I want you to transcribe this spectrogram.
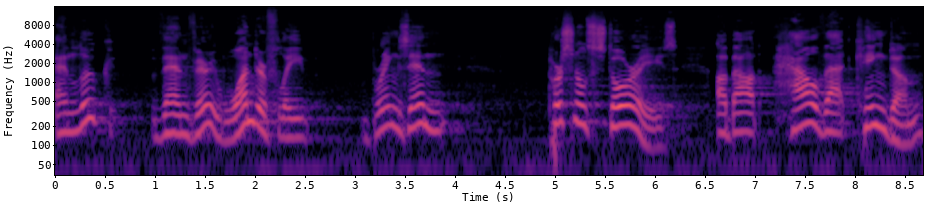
And Luke then very wonderfully brings in personal stories about how that kingdom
